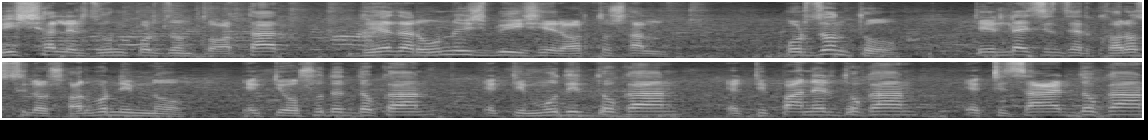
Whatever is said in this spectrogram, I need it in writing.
বিশ সালের জুন পর্যন্ত, অর্থাৎ দু হাজার উনিশ বিশের অর্থ সাল পর্যন্ত, ট্রেড লাইসেন্সের খরচ ছিল সর্বনিম্ন একটি ওষুধের দোকান, একটি মুদির দোকান, একটি পানের দোকান, একটি চায়ের দোকান,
